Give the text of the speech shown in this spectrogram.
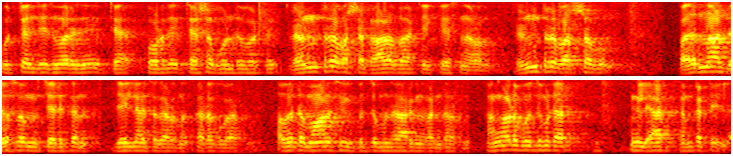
കുറ്റം ചെയ്തു പറഞ്ഞ് കോടതി സ്റ്റേഷൻ കൊണ്ടുപോയിട്ട് രണ്ടര വർഷം കാളപാറ്റി കേസ് നടന്നു. രണ്ടര വർഷവും പതിനാല് ദിവസം ചെറുക്കൻ ജയിലിനകത്ത് കടന്ന് കിടക്കുമായിരുന്നു അവന്റെ മാനസിക ബുദ്ധിമുട്ട് ആരും കണ്ടായിരുന്നു? ഞങ്ങളുടെ ബുദ്ധിമുട്ട് ആരും നിങ്ങൾ ആരും കണ്ടിട്ടില്ല.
